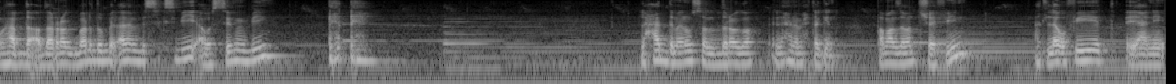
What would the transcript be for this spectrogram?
وهبدأ أدرج برضو بالقلم بال6 بي أو ال7 بي لحد ما نوصل للدرجة اللي إحنا محتاجينها. طبعا زي ما أنتم شايفين هتلاقوا فيه يعني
